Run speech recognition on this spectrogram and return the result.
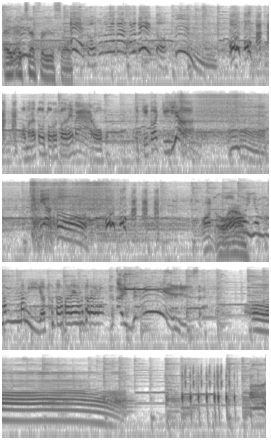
Hey, except for yourself. Eto, sono lavato, l'abito. Hmm. Kamera Totoro sore baru. Kuchi kuchi. Yeah. Yo. What? Oh, wow. Oh, yeah, mamma mia, Totoro para yung Totoro. Yes. Oh. Oh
